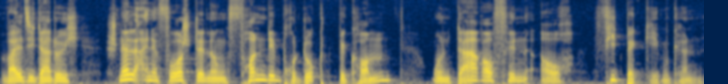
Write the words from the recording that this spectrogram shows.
weil sie dadurch schnell eine Vorstellung von dem Produkt bekommen und daraufhin auch Feedback geben können.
